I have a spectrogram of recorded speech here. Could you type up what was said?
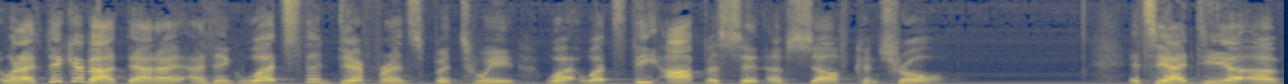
When I think about that, I, I think what's the difference between, what, what's the opposite of self control? It's the idea of,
